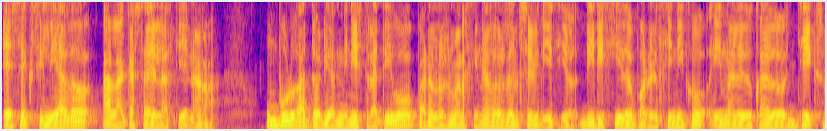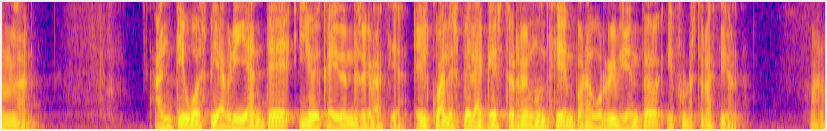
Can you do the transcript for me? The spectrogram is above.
es exiliado a la Casa de la Ciénaga, un purgatorio administrativo para los marginados del servicio, dirigido por el cínico y maleducado Jackson Lamb. Antiguo espía brillante y hoy caído en desgracia, el cual espera que estos renuncien por aburrimiento y frustración. Bueno,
